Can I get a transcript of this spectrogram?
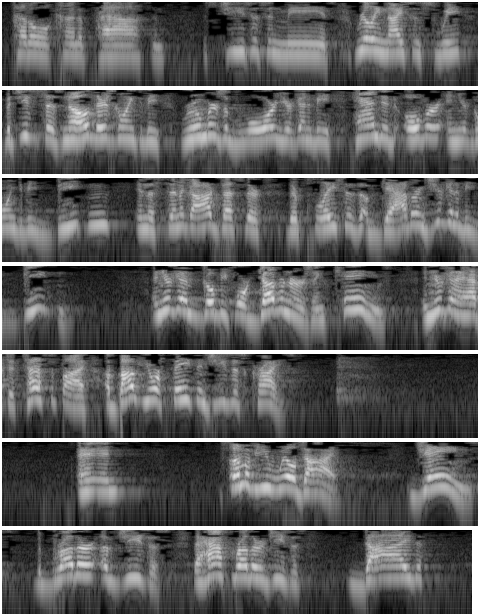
petal kind of path and it's Jesus and me. It's really nice and sweet. But Jesus says, no, there's going to be rumors of war. You're going to be handed over and you're going to be beaten in the synagogues. That's their, their places of gatherings. You're going to be beaten. And you're going to go before governors and kings. And you're going to have to testify about your faith in Jesus Christ. And, some of you will die. James the brother of Jesus, the half brother of Jesus, died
